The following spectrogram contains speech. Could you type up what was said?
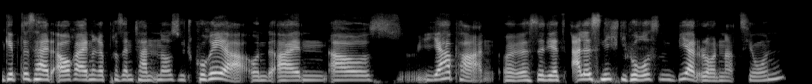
gibt es halt auch einen Repräsentanten aus Südkorea und einen aus Japan. Und das sind jetzt alles nicht die großen Biathlon-Nationen.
